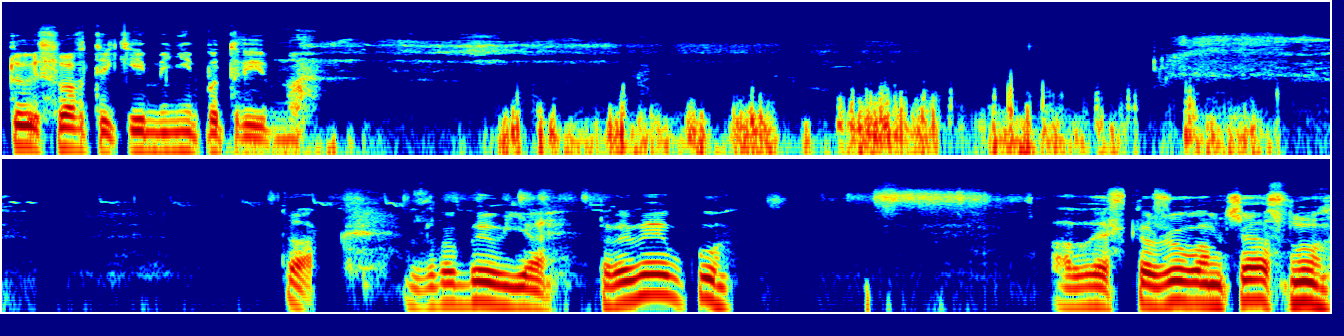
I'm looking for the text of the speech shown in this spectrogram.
той сорт, який мені потрібно. Так, зробив я прививку, але скажу вам чесно,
